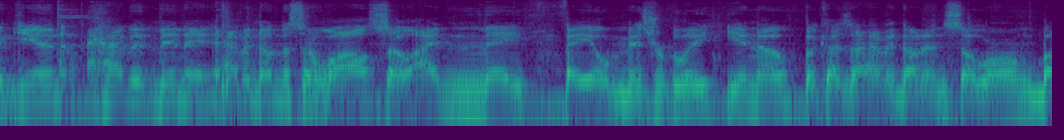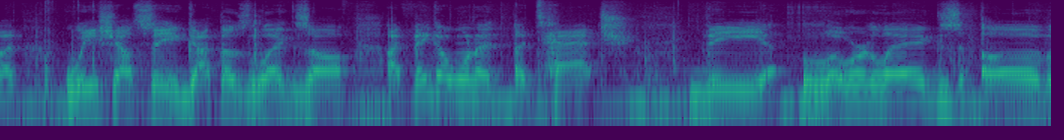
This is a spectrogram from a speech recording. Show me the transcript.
Again, haven't been a, haven't done this in a while, so I may fail miserably, you know, because I haven't done it in so long. But we shall see. Got those legs off. I think I want to attach the lower legs of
